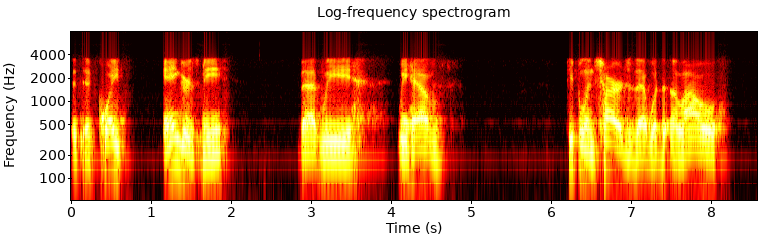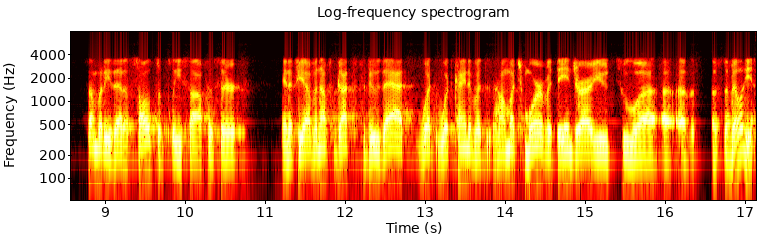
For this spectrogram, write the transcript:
it, it quite angers me that we we have people in charge that would allow somebody that assaults a police officer and if you have enough guts to do that, what what kind of a how much more of a danger are you to a, a, a civilian?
